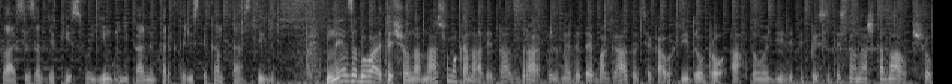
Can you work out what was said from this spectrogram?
класі завдяки своїм унікальним характеристикам та стилю. Не забувайте, що на нашому каналі Test Drive ви знайдете багато цікавих відео про автомобілі. Підписуйтесь на наш канал, щоб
